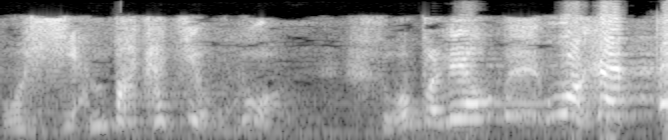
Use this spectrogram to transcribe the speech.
我先把他救活，说不了我还得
